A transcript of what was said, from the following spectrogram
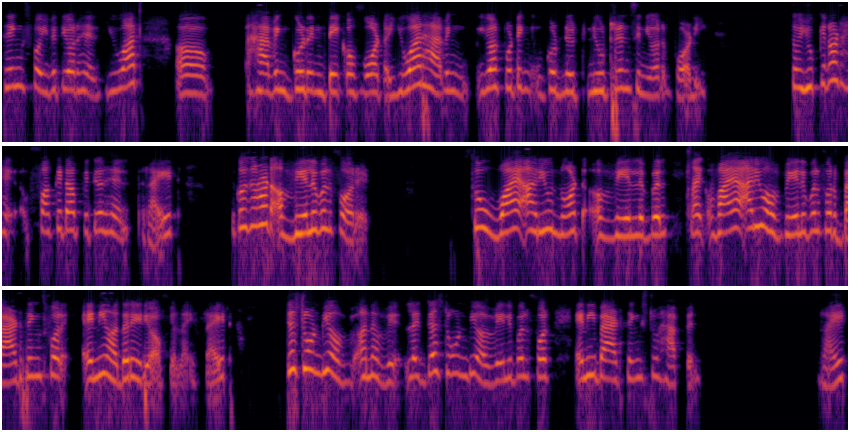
things for with your health. You are uh, having good intake of water. You are having you are putting good nu- nutrients in your body so you cannot fuck it up with your health right? Because you're not available for it. So why are you not available? Like why are you available for bad things for any other area of your life right? Just don't be av- unavail- like just don't be available for any bad things to happen right?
